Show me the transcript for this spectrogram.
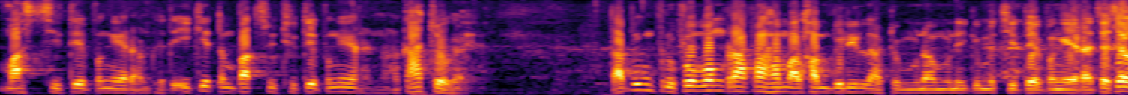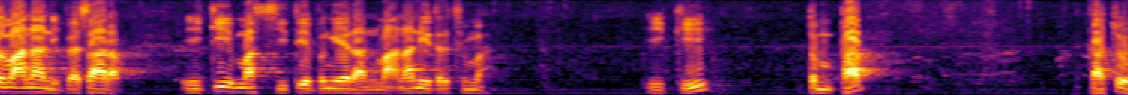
masjidnya pangeran jadi iki tempat sujudnya pangeran nah, kacau kayak tapi berhubung wong paham alhamdulillah namun iki masjidnya pangeran jajal mana nih bahasa Arab iki masjidnya pangeran makna nih terjemah iki tempat kacau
